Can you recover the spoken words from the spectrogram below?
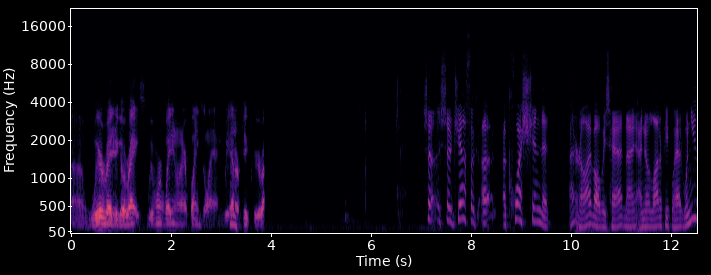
uh, we were ready to go race. We weren't waiting on airplanes to land. We had hmm. our pit crew right so, so Jeff, a, a, question that I don't know I've always had, and I, I, know a lot of people had. When you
